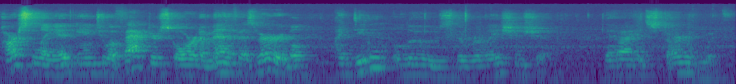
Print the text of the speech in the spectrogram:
parceling it into a factor score and a manifest variable, I didn't lose the relationship that I had started with.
